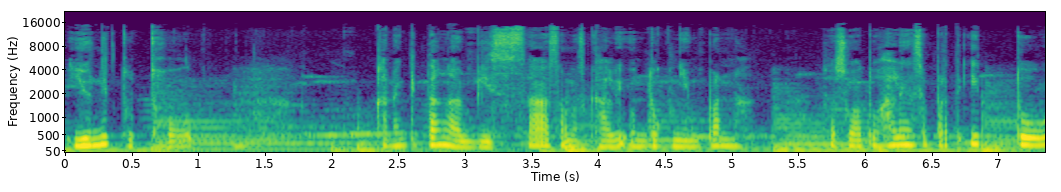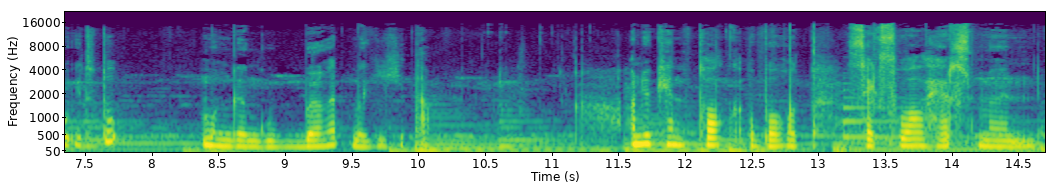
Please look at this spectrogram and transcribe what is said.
you need to talk. Karena kita nggak bisa sama sekali untuk menyimpan sesuatu hal yang seperti itu. Itu tuh mengganggu banget bagi kita. And you can talk about sexual harassment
